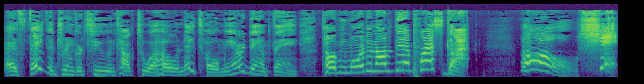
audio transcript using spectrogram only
and fake a drink or two and talk to a hoe, and they told me every damn thing. Told me more than all the damn press got. Oh shit.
